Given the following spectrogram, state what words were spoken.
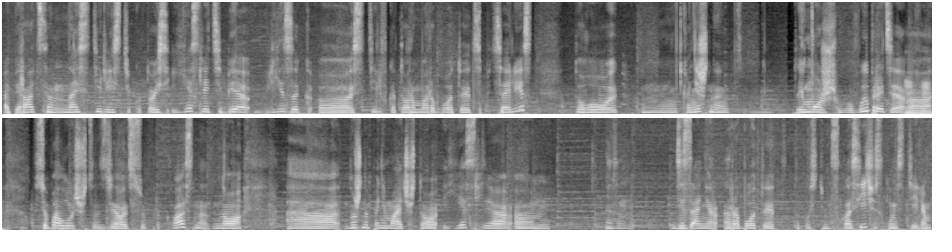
опираться на стилистику. То есть если тебе близок э, стиль, в котором работает специалист, то, м, конечно, ты можешь его выбрать, Мгм. все получится сделать супер классно, но а, нужно понимать, что если эм, дизайнер работает, допустим, с классическим стилем,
